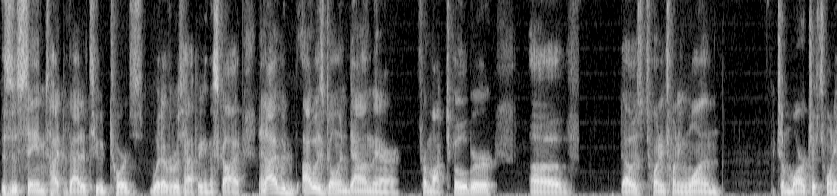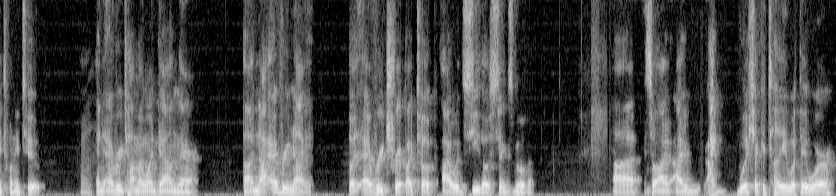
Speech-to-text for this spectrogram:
is the same type of attitude towards whatever was happening in the sky. And I would I was going down there from October of that was 2021 to March of 2022. Hmm. And every time I went down there, uh, not every night, but every trip I took, I would see those things moving. Uh, so I, I, I wish I could tell you what they were.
